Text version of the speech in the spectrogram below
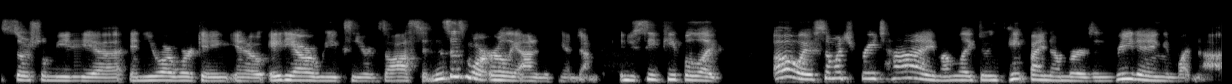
social media and you are working, you know, 80 hour weeks and you're exhausted, and this is more early on in the pandemic, and you see people like, oh, I have so much free time. I'm like doing paint by numbers and reading and whatnot.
